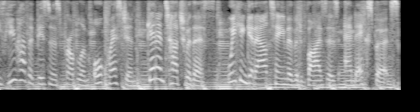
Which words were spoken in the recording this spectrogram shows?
If you have a business problem or question, get in touch with us. We can get our team of advisors and experts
